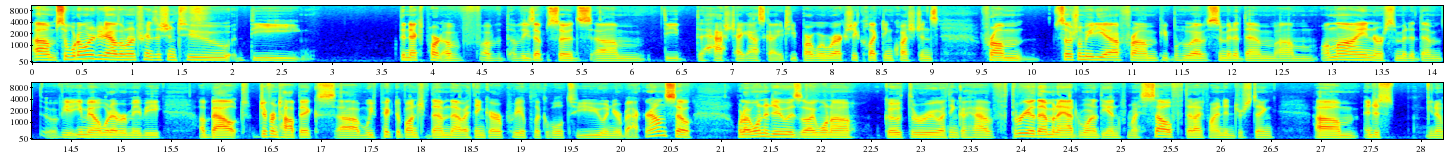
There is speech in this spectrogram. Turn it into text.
um, so what I want to do now is I want to transition to the the next part of, of, of these episodes, um, the the hashtag Ask IoT part, where we're actually collecting questions from social media, from people who have submitted them um, online or submitted them via email, whatever it may be, about different topics. Um, we've picked a bunch of them that I think are pretty applicable to you and your background. So what I want to do is I want to go through. I think I have three of them, and I added one at the end for myself that I find interesting, um, and just you know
